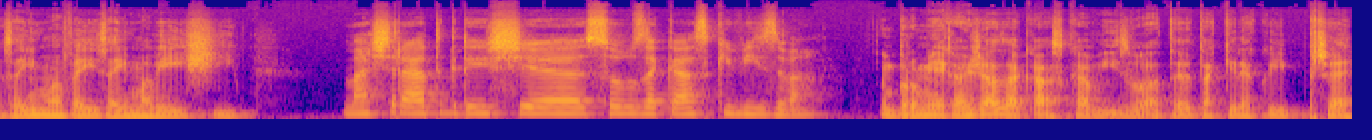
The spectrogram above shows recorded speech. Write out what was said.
zajímavý, zajímavější. Máš rád, když eh, jsou zakázky výzva? No, pro mě každá zakázka výzva, to je taky takový pře,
